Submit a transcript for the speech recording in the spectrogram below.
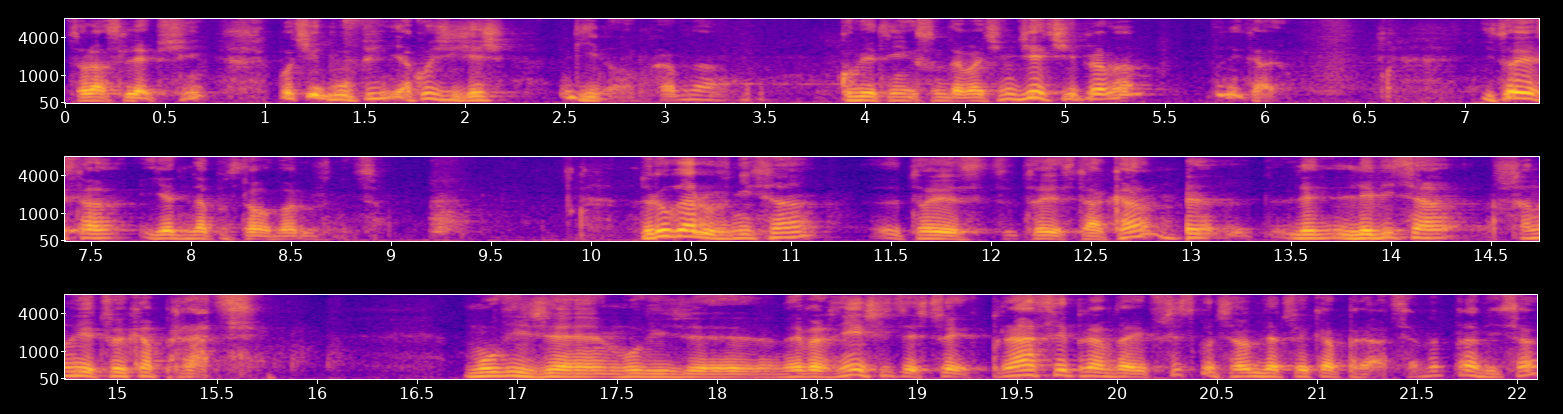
coraz lepsi, bo ci głupi jakoś gdzieś giną, prawda? Kobiety nie chcą dawać im dzieci, prawda? Wynikają. I to jest ta jedna podstawowa różnica. Druga różnica to jest, to jest taka, że le, lewica szanuje człowieka pracy. Mówi że, mówi, że najważniejszy to jest człowiek pracy, prawda, i wszystko trzeba dla człowieka pracy. A prawica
